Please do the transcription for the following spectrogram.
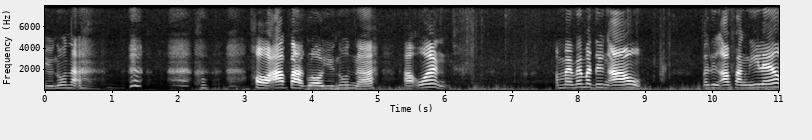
อยู่นู่นน่ะ ขออ้าปากรออยู่นู่นนะอาอ้วนทำไมไม่มาดึงเอา มาดึงเอาฝั่งนี้แล้ว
